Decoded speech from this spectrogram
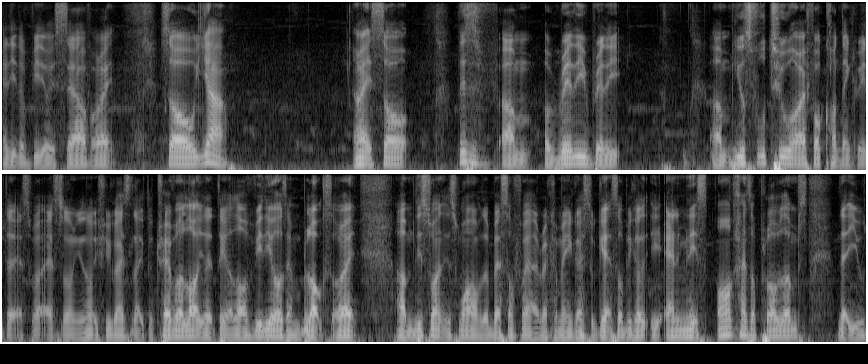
edit the video itself alright? So yeah. Alright so this is um a really really um useful tool alright for content creator as well as um, you know if you guys like to travel a lot you like to take a lot of videos and blogs alright? Um this one is one of the best software I recommend you guys to get. So because it eliminates all kinds of problems that you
